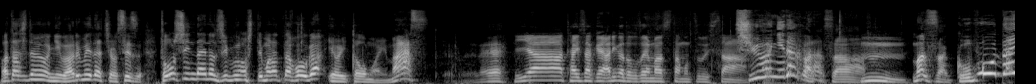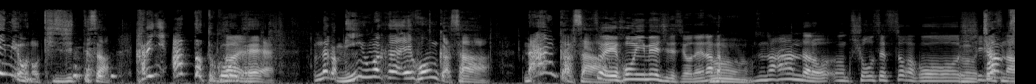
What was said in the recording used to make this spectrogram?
私のように悪目立ちをせず、等身大の自分を知ってもらった方が良いと思います。ねいやー、対策ありがとうございます、玉つぶしさん。中2だからさ、うんまずさ、ごぼう大名の記事ってさ、仮にあったところで、はなんか民話か絵本かさ、なんかさ、そう、絵本イメージですよね。なんか、うんなんだろう、小説とかこう、うんシリアスな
